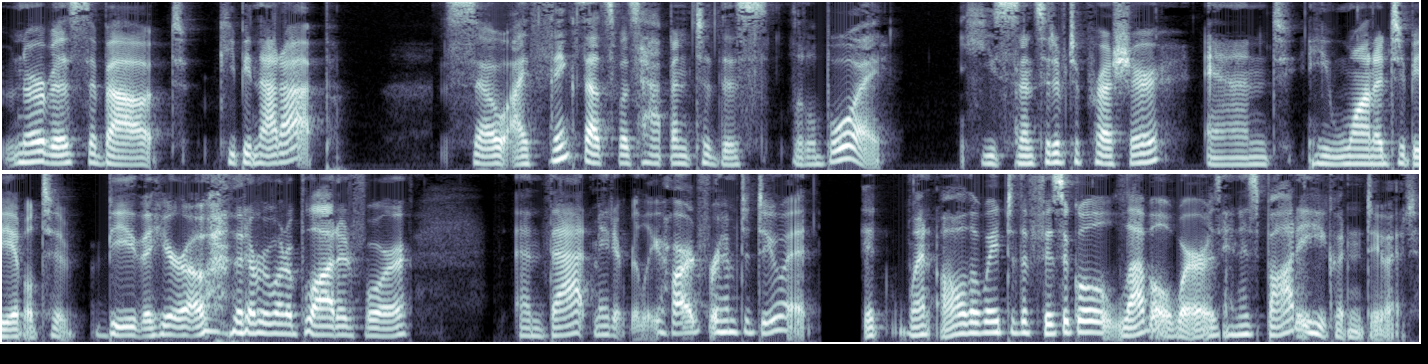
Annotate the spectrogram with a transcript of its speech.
nervous about keeping that up. So I think that's what's happened to this little boy. He's sensitive to pressure and he wanted to be able to be the hero that everyone applauded for. And that made it really hard for him to do it it went all the way to the physical level, whereas in his body, he couldn't do it.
